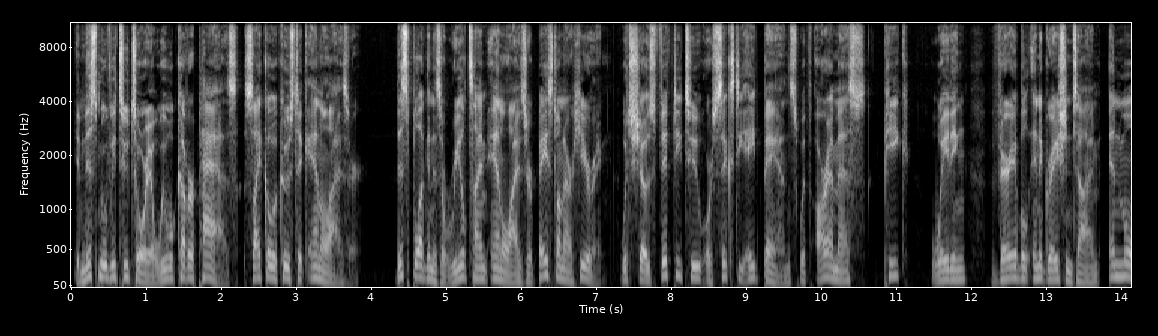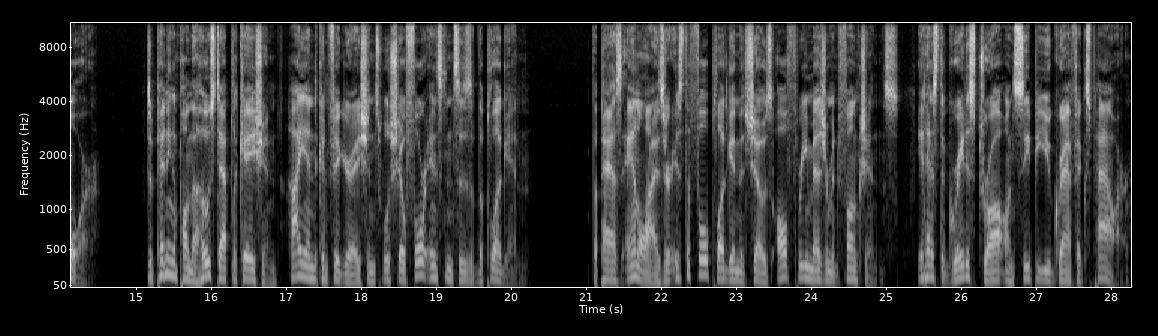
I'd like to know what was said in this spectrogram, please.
In this movie tutorial, we will cover Paz, Psychoacoustic Analyzer. This plugin is a real-time analyzer based on our hearing, which shows 52 or 68 bands with RMS, peak, weighting, variable integration time, and more. Depending upon the host application, high-end configurations will show four instances of the plugin. The Paz Analyzer is the full plugin that shows all three measurement functions. It has the greatest draw on CPU graphics power.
